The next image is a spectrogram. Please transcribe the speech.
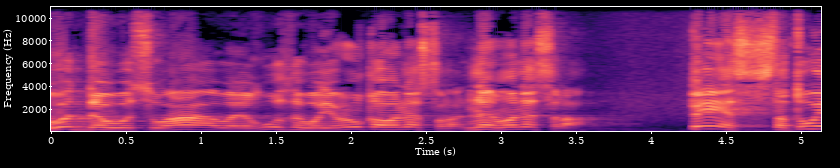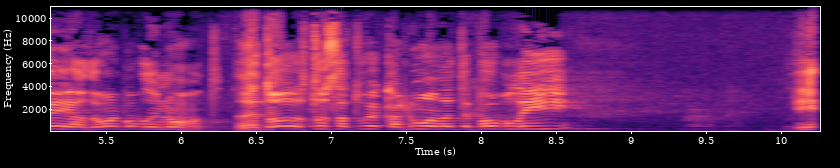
Wadda wa Su'a wa Yaghutha wa Ya'uqa wa Nasra. Ne wa Nasra. Pesë statuja i adhuronin populli Nuhut. Dhe ato ato statuja kaluan edhe te populli i I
